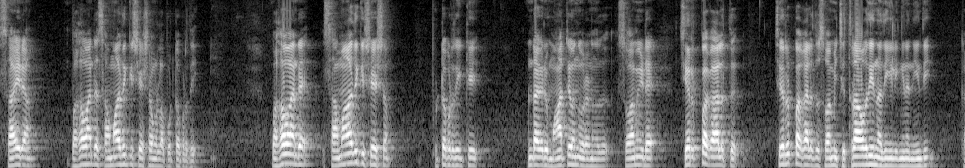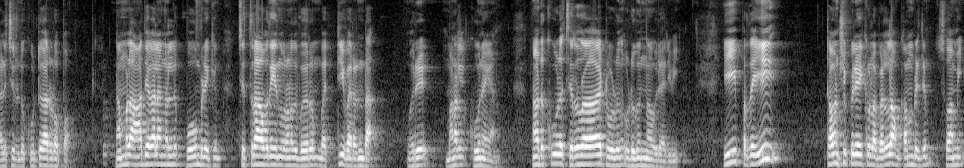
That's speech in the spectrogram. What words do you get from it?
സായിരാം ഭഗവാന്റെ സമാധിക്ക് ശേഷമുള്ള പുട്ടപ്രതി. ഭഗവാന്റെ സമാധിക്ക് ശേഷം പുട്ടപ്രതിക്ക് ഉണ്ടായൊരു മാറ്റം എന്ന് പറയുന്നത് സ്വാമിയുടെ ചെറുപ്പകാലത്ത് ചെറുപ്പകാലത്ത് സ്വാമി ചിത്രാവതി നദിയിൽ ഇങ്ങനെ നീന്തി കളിച്ചിട്ടുണ്ട് കൂട്ടുകാരോടൊപ്പം. നമ്മൾ ആദ്യകാലങ്ങളിൽ പോകുമ്പോഴേക്കും ചിത്രാവതി എന്ന് പറയുന്നത് വെറും വറ്റി വരണ്ട ഒരു മണൽ കൂനയാണ്. നടുക്കൂടെ ചെറുതായിട്ട് ഒഴു ഒടുങ്ങുന്ന ഒരു അരുവി. ഈ പ്രദേ ഈ ടൗൺഷിപ്പിലേക്കുള്ള വെള്ളം കംപ്ലീറ്റും സ്വാമി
